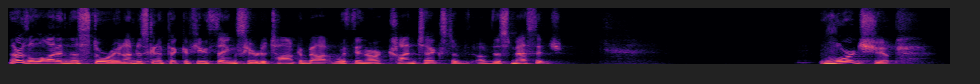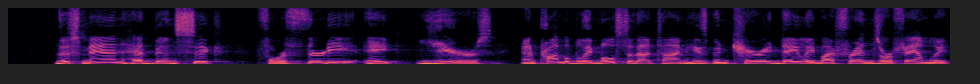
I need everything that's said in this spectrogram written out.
there's a lot in this story, and I'm just going to pick a few things here to talk about within our context of, of this message. Lordship. This man had been sick for 38 years and probably most of that time, he's been carried daily by friends or family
